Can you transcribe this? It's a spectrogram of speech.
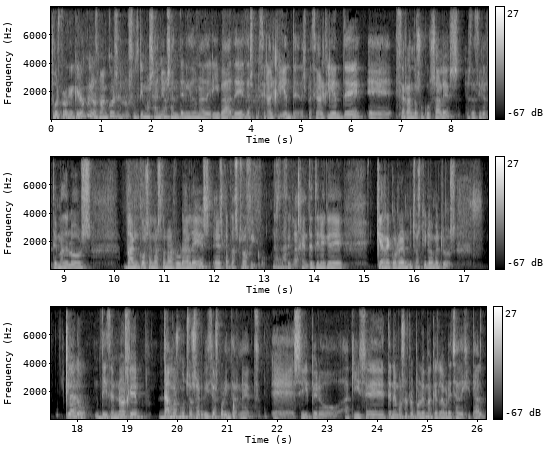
Pues porque creo que los bancos en los últimos años han tenido una deriva de despreciar al cliente, despreciar al cliente eh, cerrando sucursales, es decir, el tema de los bancos en las zonas rurales es catastrófico. Es decir, la gente tiene que, que recorrer muchos kilómetros. Claro, dicen, no, es que damos muchos servicios por Internet. Eh, sí, pero aquí se, tenemos otro problema, que es la brecha digital.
